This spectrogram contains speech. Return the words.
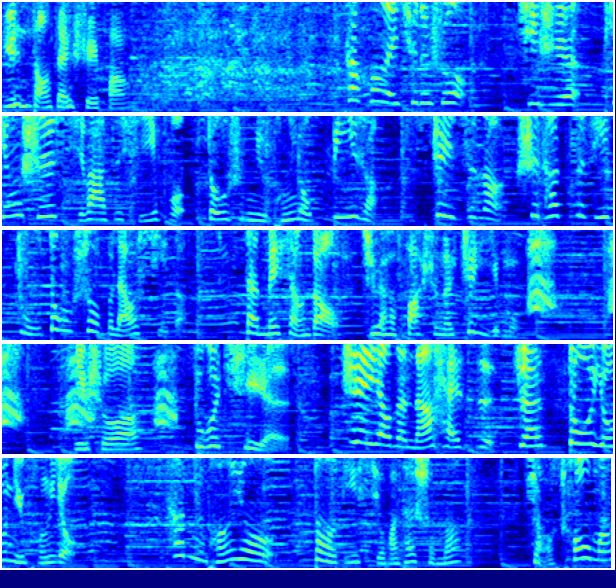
晕倒在水房。他很委屈地说：“其实平时洗袜子、洗衣服都是女朋友逼着，这次呢是他自己主动受不了洗的。但没想到居然发生了这一幕，你说多气人！这样的男孩子居然都有女朋友，他女朋友到底喜欢他什么？脚臭吗？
